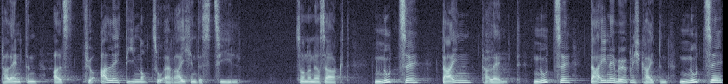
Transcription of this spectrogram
Talenten als für alle Diener zu erreichendes Ziel, sondern er sagt, nutze dein Talent, nutze deine Möglichkeiten, nutze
